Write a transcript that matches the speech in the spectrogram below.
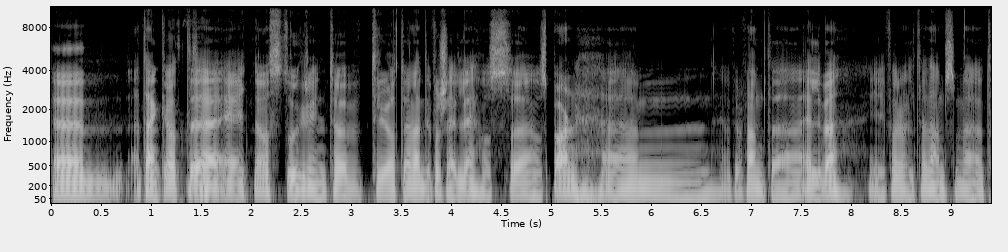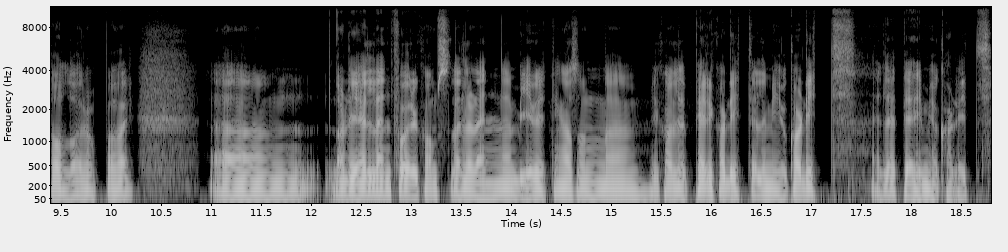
jeg tenker at det er ikke noe stor grunn til å tro at det er veldig forskjellig hos, eh, hos barn. um, fra fem til elleve i forhold til dem som er tolv år og oppover. Um, når det gjelder den forekomsten, eller den bivirkninga som uh, vi kaller perikarditt eller myokarditt, eller perimyokarditt,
